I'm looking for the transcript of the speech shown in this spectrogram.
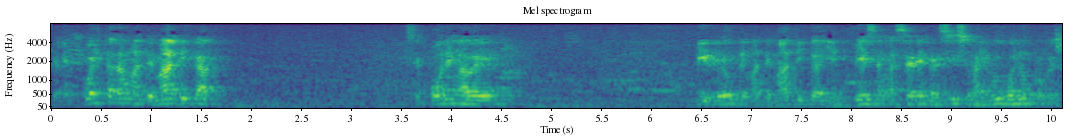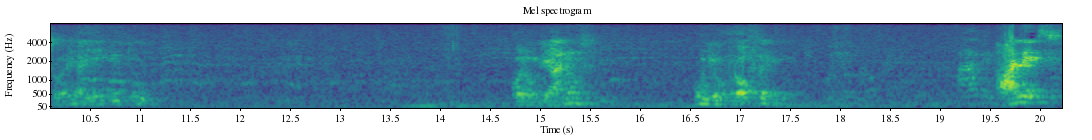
que les cuesta la matemática y se ponen a ver videos de matemática y empiezan a hacer ejercicios. Hay muy buenos profesores ahí en YouTube, colombianos, Julio Profe, Alex.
